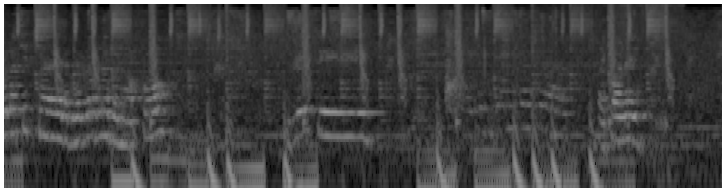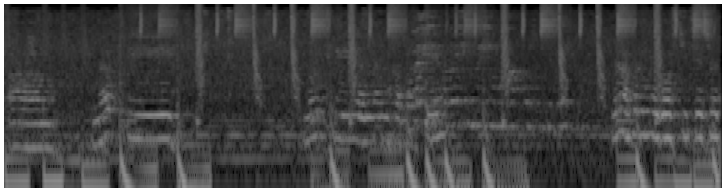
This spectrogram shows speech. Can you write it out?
Wala si Chay, naglablab na ganun ako. Griffy. Ay, paano yun? Um, Napi. Napi, anong kapatid? Yan, ako rin may ghost chicken sir.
